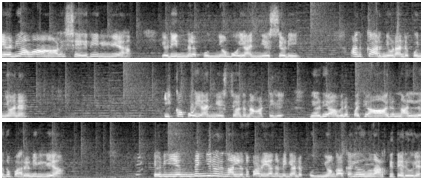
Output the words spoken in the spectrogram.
എടി അവ ആൾ ശരിയില്ല. എടി ഇന്നലെ കുഞ്ഞോൻ പോയി അന്വേഷിച്ചെടി. അനക്ക് അറിഞ്ഞൂടാ എന്റെ കുഞ്ഞോനെ? ഇക്ക പോയി അന്വേഷിച്ചു എന്റെ നാട്ടിൽ. എടി അവനെ പറ്റി ആരും നല്ലത് പറയണില്ല. എടി എന്തെങ്കിലും ഒരു നല്ലത് പറയാന്നുണ്ടെങ്കിൽ എന്റെ കുഞ്ഞോൻ കാക്കാനിൽ നിന്ന് നടത്തി തരൂലേ?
